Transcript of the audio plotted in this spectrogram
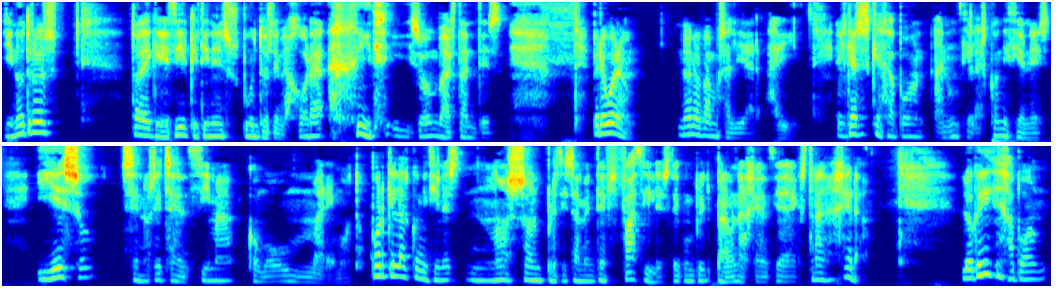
y en otros todo hay que decir que tienen sus puntos de mejora y, son bastantes. Pero bueno, no nos vamos a liar ahí. El caso es que Japón anuncia las condiciones y eso se nos echa encima como un maremoto, porque las condiciones no son precisamente fáciles de cumplir para una agencia extranjera. Lo que dice Japón,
